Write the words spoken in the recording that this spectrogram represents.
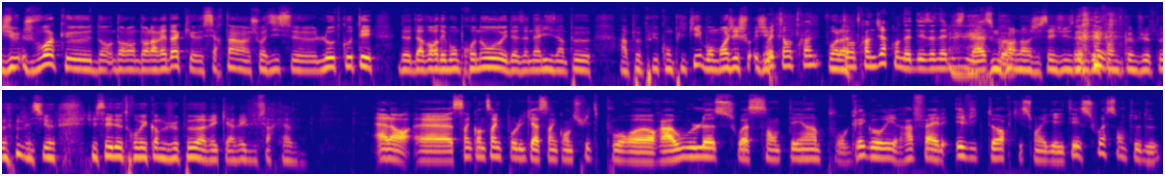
Je, je vois que dans, dans, dans la rédac, euh, certains choisissent euh, l'autre côté, de- d'avoir des bons pronos et des analyses un peu un peu plus compliquées. Bon, moi j'ai cho- j'ai- Ouais, t'es en train, Voilà. t'es en train de dire qu'on a des analyses nazes, non, non, j'essaie juste de me défendre comme je peux, messieurs. J'essaie de trouver comme je peux avec, avec du sarcasme. Alors, euh, 55 pour Lucas, 58 pour euh, Raoul, 61 pour Grégory, Raphaël et Victor qui sont à égalité, et 62.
